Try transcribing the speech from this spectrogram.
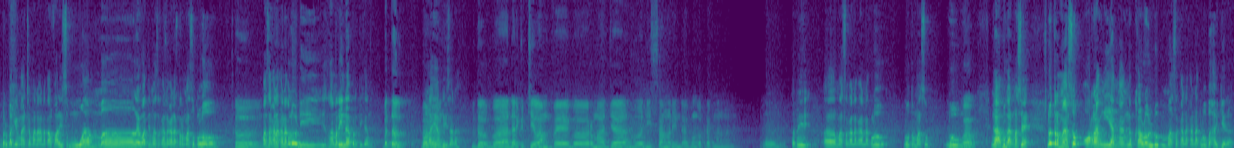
berbagai macam anak-anak Alfari semua melewati masa anak-anak termasuk lo. Betul. Masa anak-anak lo di Samarinda berarti kan? Betul. Lo Bang. lahir di sana. Betul. Gua dari kecil sampai gua remaja, gua di Samarinda. Gua nggak pernah ke mana-mana. Hmm, tapi eh, masa anak-anak lo lo termasuk lo Wow. nggak bukan maksudnya lo termasuk orang yang nganggep kalau lo masa anak-anak lo bahagia nggak?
